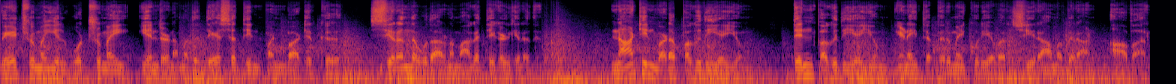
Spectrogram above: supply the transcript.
வேற்றுமையில் ஒற்றுமை என்ற நமது தேசத்தின் பண்பாட்டிற்கு சிறந்த உதாரணமாக திகழ்கிறது. நாட்டின் வட பகுதியையும் தென் பகுதியையும் இணைத்த பெருமைக்குரியவர் ஸ்ரீராமபிரான் ஆவார்.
